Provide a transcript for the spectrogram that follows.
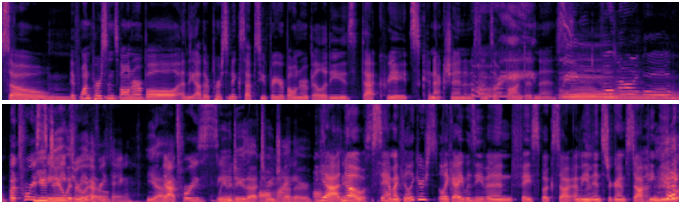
So Mm. if one person's vulnerable and the other person accepts you for your vulnerabilities, that creates connection and a sense of bondedness. vulnerable. But Tori's You seen do me through me, everything. Yeah. Yeah, Tori's We seen would do that to each my- other. yeah, no. Sam, I feel like you're like I was even Facebook stalk I mean Instagram stalking you and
